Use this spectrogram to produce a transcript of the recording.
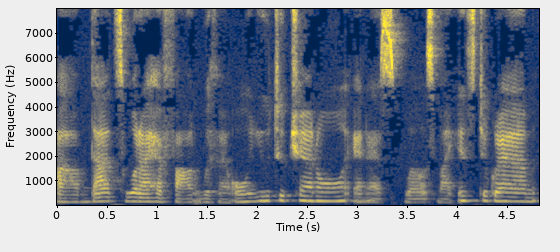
Um, that's what I have found with my own YouTube channel and as well as my Instagram.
